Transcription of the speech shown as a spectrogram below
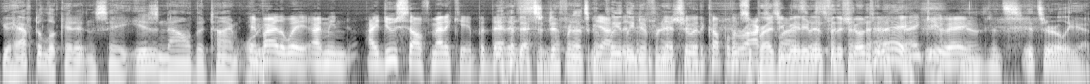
you have to look at it and say, is now the time? Or and by the way, I mean, I do self medicate, but that yeah, is, that's a different, that's a completely yeah, different that's issue. with a couple I'm of surprised you made it in for the show today. Thank you. Hey. Yeah, it's, it's early yet.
